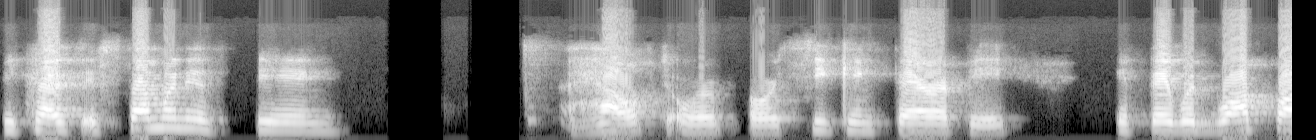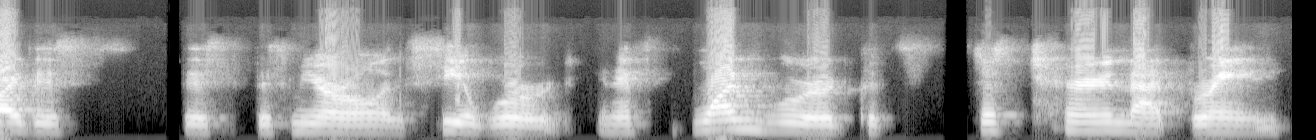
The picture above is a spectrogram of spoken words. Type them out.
Because if someone is being helped or, or seeking therapy, if they would walk by this, this, this mural and see a word, and if one word could just turn that brain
